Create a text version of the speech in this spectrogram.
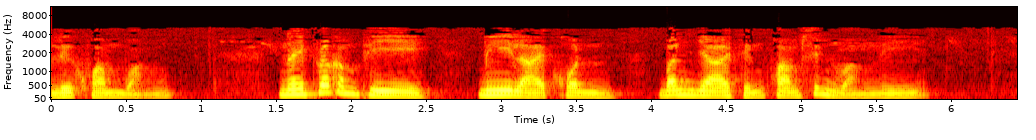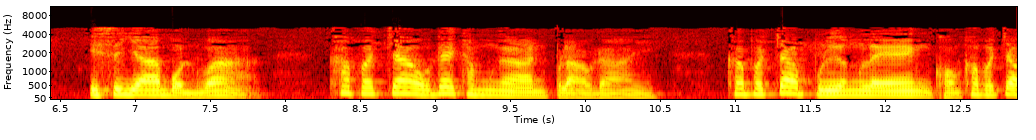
หรือความหวัง ในพระคัมภีร์มีหลายคนบรรยายถึงความสิ้นหวังนี้ อิสยาบ่นว่า ข้าพเจ้าได้ทำงานเปล่าดาย ข้าพเจ้าเปลืองแรงของข้าพเจ้า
